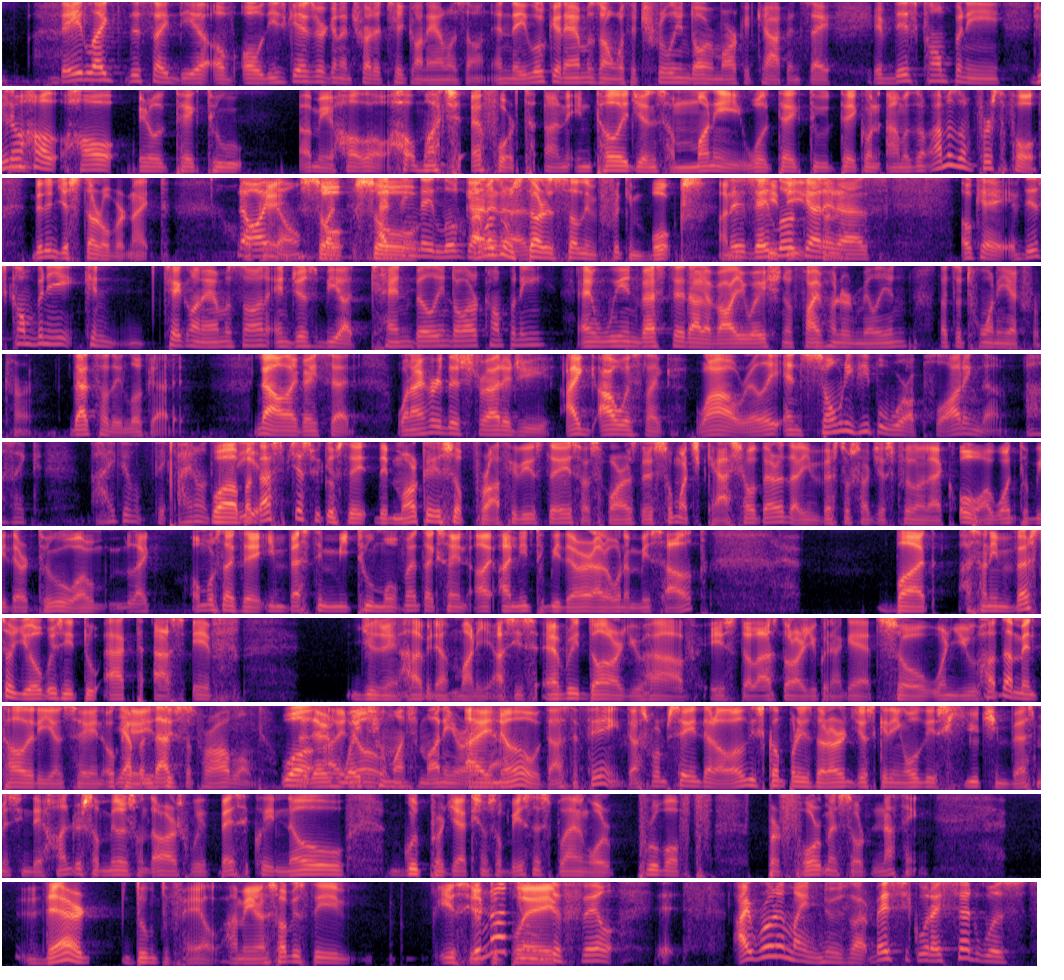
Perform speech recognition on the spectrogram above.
they liked this idea of oh these guys are going to try to take on amazon and they look at amazon with a trillion dollar market cap and say if this company do you know how how it'll take to I mean, how how much effort and intelligence and money will take to take on Amazon? Amazon, first of all, didn't just start overnight. No, okay. I know. So, so I think they look at Amazon it as, started selling freaking books. they, they look at it as okay. If this company can take on Amazon and just be a ten billion dollar company, and we invested at a valuation of five hundred million, that's a twenty x return. That's how they look at it. Now, like I said, when I heard this strategy, I I was like, wow, really? And so many people were applauding them. I was like, I don't think I don't. Well, but it. that's just because the, the market is so frothy these days. As far as there's so much cash out there that investors are just feeling like, oh, I want to be there too, or like almost like the invest in me too movement, like saying I, I need to be there. I don't want to miss out. But as an investor, you always need to act as if you didn't have enough money as is every dollar you have is the last dollar you're gonna get so when you have that mentality and saying okay yeah but that's this... the problem well there's I way know. too much money right now. I now. know that's the thing that's what I'm saying that a lot of these companies that are just getting all these huge investments in the hundreds of millions of dollars with basically no good projections or business plan or proof of performance or nothing they're doomed to fail I mean it's obviously easier to play. they're not doomed to fail I wrote in my newsletter basically what I said was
